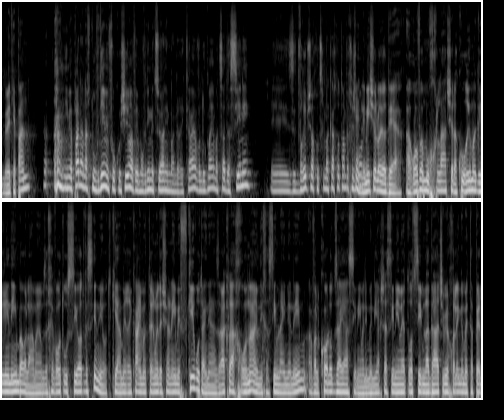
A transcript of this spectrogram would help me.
באמת יפן? עם יפן אנחנו עובדים עם פוקושימה והם עובדים מצוין עם האמריקאים, אבל דוגמה עם הצד הסיני, זה דברים שאנחנו צריכים לקחת אותם בחשבון. כן, למי שלא יודע, הרוב המוחלט של הכורים הגרעיניים בעולם היום זה חברות רוסיות וסיניות, כי האמריקאים יותר מדי שנים הפקירו את העניין הזה, רק לאחרונה הם נכנסים לעניינים, אבל כל עוד זה היה הסינים, אני מניח שהסינים באמת רוצים לדעת שהם יכולים גם לטפל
